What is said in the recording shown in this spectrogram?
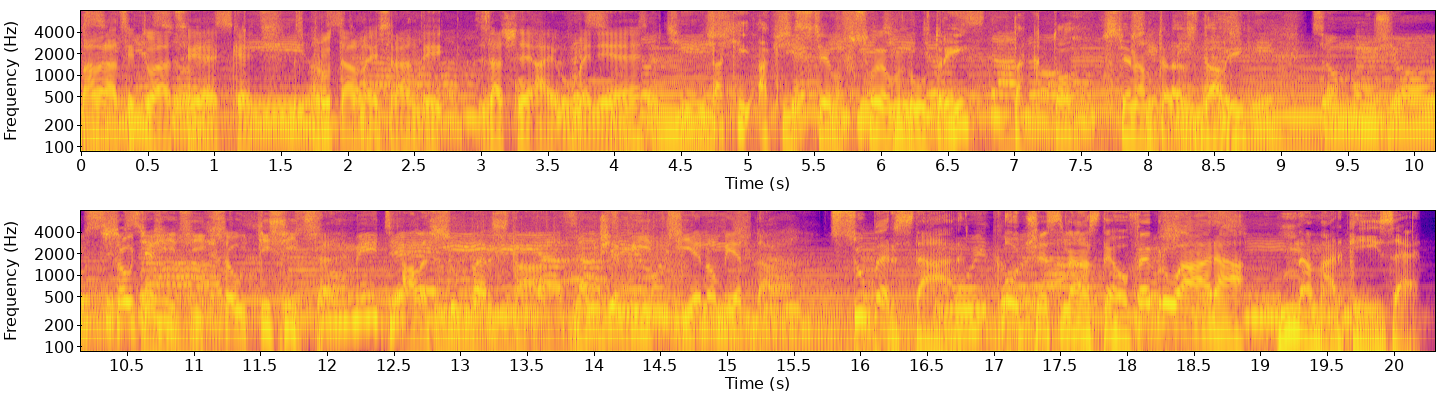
Mám rád situácie, keď z brutálnej srandy začne aj umenie. Taký, aký ste v svojom vnútri, tak to ste nám teraz dali. Soutěžících jsou tisíce, ale superstar může být jenom jedna. Superstar od 16. februára na Markíze.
